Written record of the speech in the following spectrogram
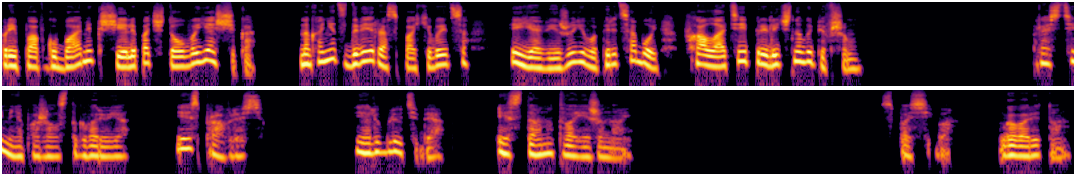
припав губами к щели почтового ящика. Наконец дверь распахивается, и я вижу его перед собой, в халате и прилично выпившим. «Прости меня, пожалуйста», — говорю я. «Я исправлюсь. Я люблю тебя и стану твоей женой». «Спасибо», — говорит он.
